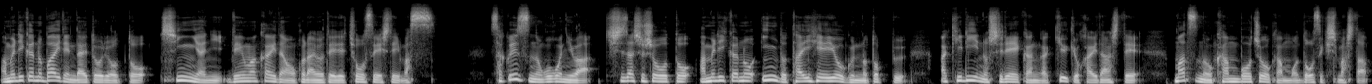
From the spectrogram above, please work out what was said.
アメリカのバイデン大統領と深夜に電話会談を行う予定で調整しています。昨日の午後には岸田首相とアメリカのインド太平洋軍のトップ、アキリーノ司令官が急遽会談して、松野官房長官も同席しました。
